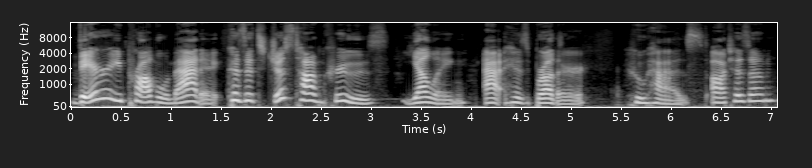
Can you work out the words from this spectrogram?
very problematic because it's just Tom Cruise yelling at his brother who has autism.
